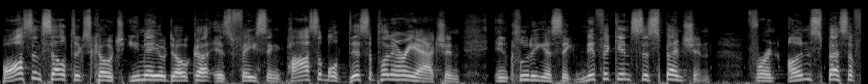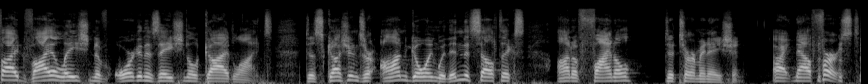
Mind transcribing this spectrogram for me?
Boston Celtics coach Ime Udoka is facing possible disciplinary action, including a significant suspension for an unspecified violation of organizational guidelines. Discussions are ongoing within the Celtics on a final determination. All right, now first,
